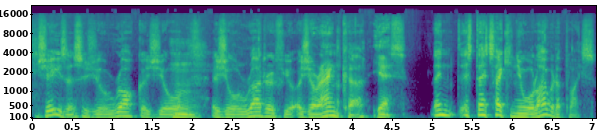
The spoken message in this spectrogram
Jesus as your rock, as your mm. as your rudder, if you as your anchor, yes, then they're taking you all over the place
